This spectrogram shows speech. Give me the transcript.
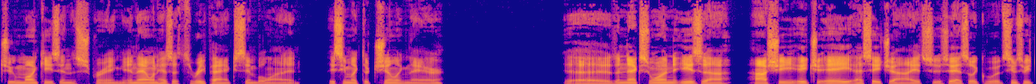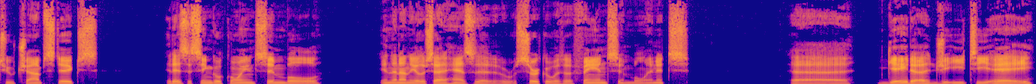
two monkeys in the spring, and that one has a three pack symbol on it. They seem like they're chilling there. Uh, the next one is uh, Hashi, H A S H I. It has like what seems to be two chopsticks. It has a single coin symbol and then on the other side it has a circle with a fan symbol in it. Uh, Geta, G-E-T-A,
